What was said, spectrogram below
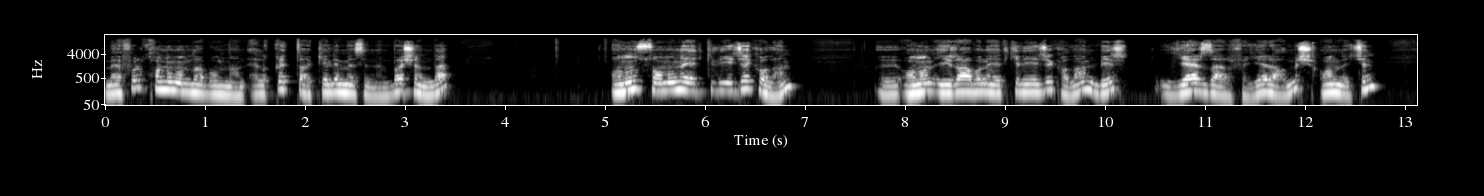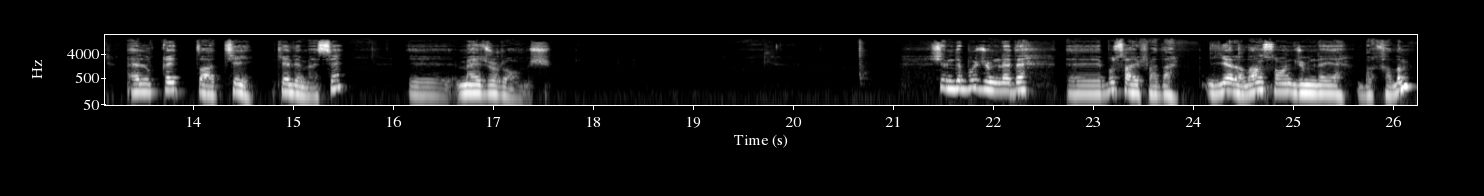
mef'ul konumunda bulunan el kıtta kelimesinin başında onun sonunu etkileyecek olan e, onun irabını etkileyecek olan bir yer zarfı yer almış. Onun için el kıttati kelimesi e, mecrur olmuş. Şimdi bu cümlede e, bu sayfada yer alan son cümleye bakalım.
